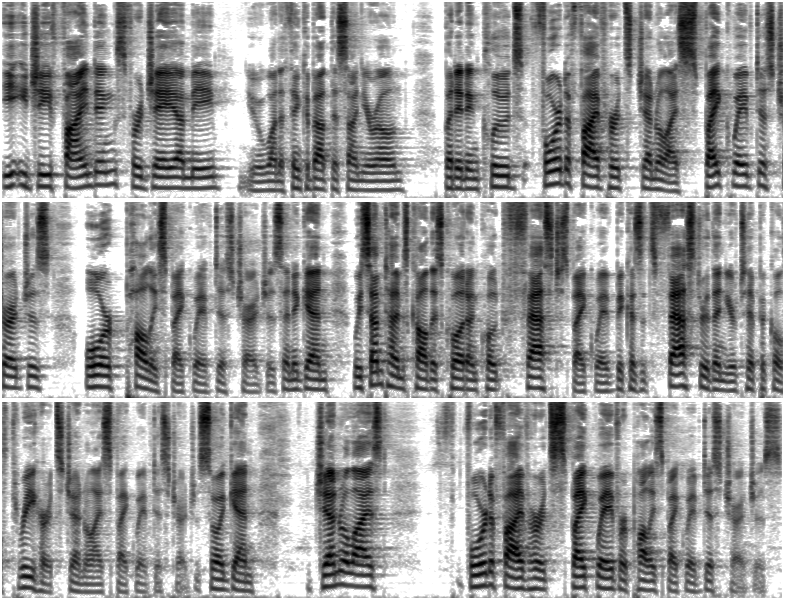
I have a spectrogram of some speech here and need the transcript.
EEG findings for JME, you want to think about this on your own, but it includes 4 to 5 hertz generalized spike wave discharges or polyspike wave discharges. And again, we sometimes call this quote unquote fast spike wave because it's faster than your typical 3 hertz generalized spike wave discharges. So again, generalized 4 to 5 hertz spike wave or polyspike wave discharges.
